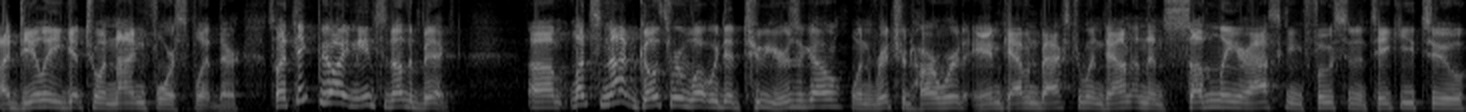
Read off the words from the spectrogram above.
ideally you get to a 9-4 split there. So I think BYU needs another big. Um, let's not go through what we did two years ago when Richard Harward and Gavin Baxter went down, and then suddenly you're asking Foose and Atiki to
